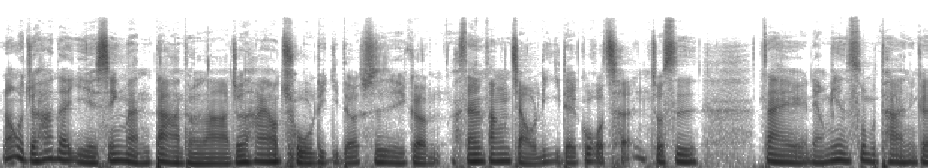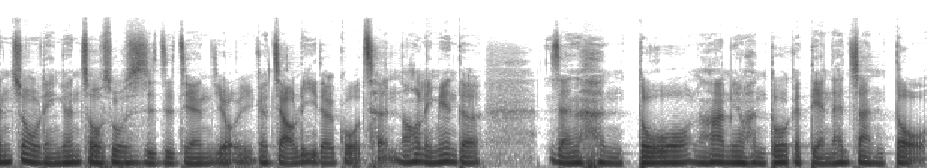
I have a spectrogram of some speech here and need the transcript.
然后我觉得他的野心蛮大的啦，就是他要处理的是一个三方角力的过程，就是在两面素摊跟咒灵跟咒术师之间有一个角力的过程，然后里面的。人很多，然后里面有很多个点在战斗，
